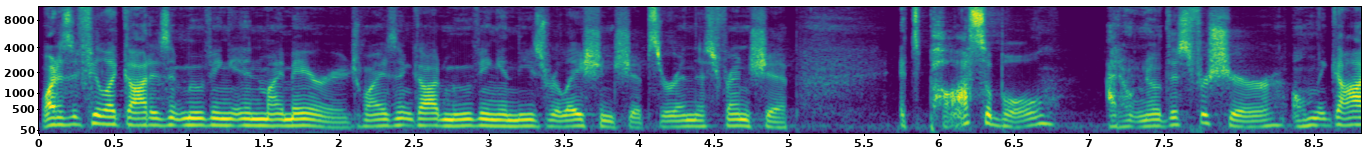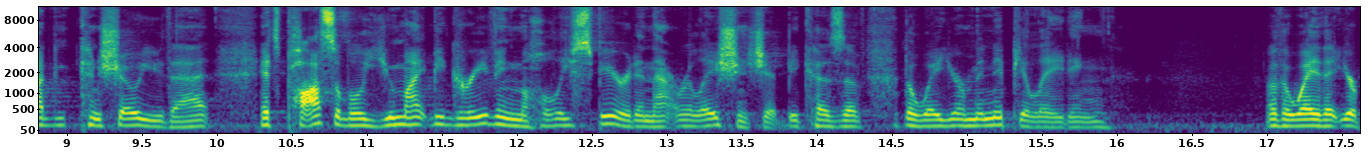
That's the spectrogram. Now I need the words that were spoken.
Why does it feel like God isn't moving in my marriage? Why isn't God moving in these relationships or in this friendship? It's possible I don't know this for sure. Only God can show you that. It's possible you might be grieving the Holy Spirit in that relationship because of the way you're manipulating or the way that you're,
